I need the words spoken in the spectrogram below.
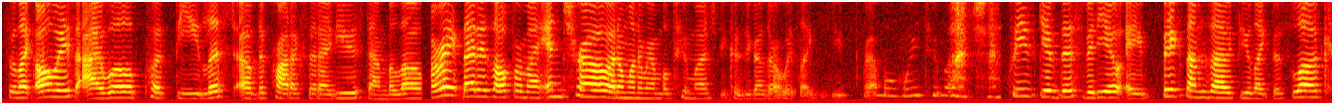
So like always, I will put the list of the products that I've used down below. Alright, that is all for my intro. I don't want to ramble too much because you guys are always like, you ramble way too much. Please give this video a big thumbs up if you like this look.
